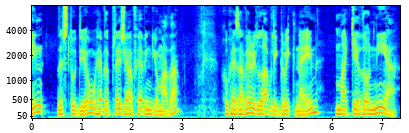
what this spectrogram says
in the studio, we have the pleasure of having your mother, who has a very lovely Greek name, Μακεδονία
